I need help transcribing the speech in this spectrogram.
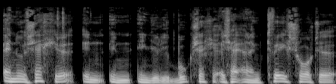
en nu zeg je in, in, in jullie boek, zeg je, er zijn eigenlijk twee soorten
